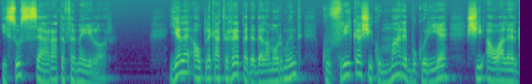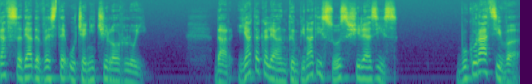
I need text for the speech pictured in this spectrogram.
Isus se arată femeilor. Ele au plecat repede de la mormânt, cu frică și cu mare bucurie și au alergat să dea de veste ucenicilor lui. Dar iată că le-a întâmpinat Isus și le-a zis, Bucurați-vă!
